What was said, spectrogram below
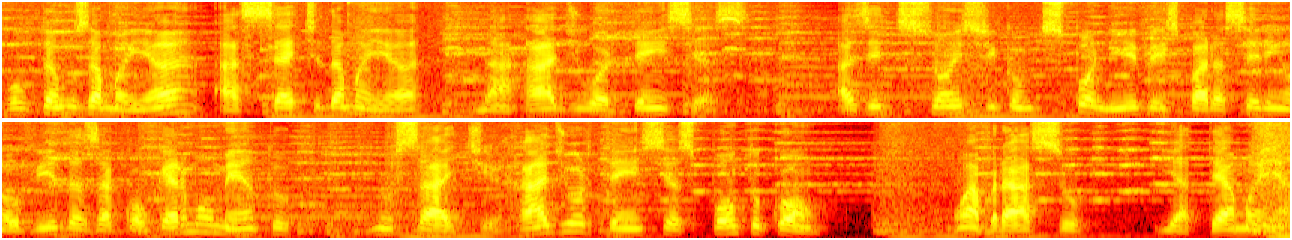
Voltamos amanhã às 7 da manhã na Rádio Hortênsias. As edições ficam disponíveis para serem ouvidas a qualquer momento no site radiohortensias.com. Um abraço e até amanhã.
